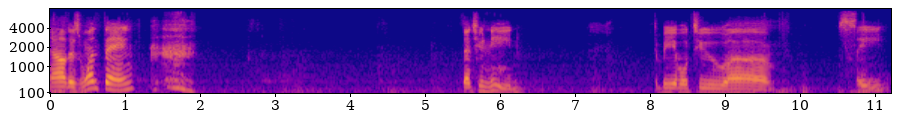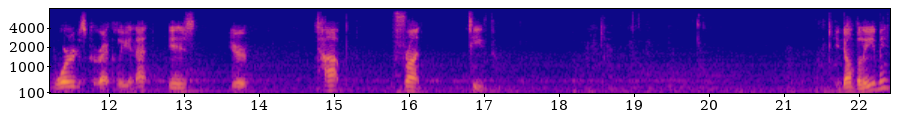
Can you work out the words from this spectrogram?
Now, there's one thing that you need to be able to uh, say words correctly, and that is your top front teeth. You don't believe me?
